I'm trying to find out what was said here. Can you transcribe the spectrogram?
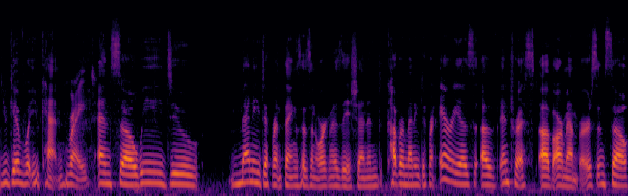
you give what you can, Right. And so we do many different things as an organization and cover many different areas of interest of our members. And so,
